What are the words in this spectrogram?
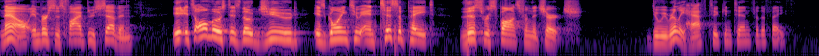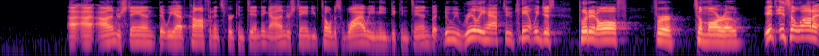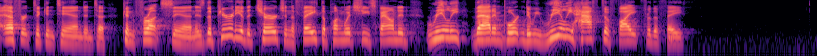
Now, in verses 5 through 7, it's almost as though Jude is going to anticipate this response from the church. Do we really have to contend for the faith? I, I, understand that we have confidence for contending. I understand you've told us why we need to contend, but do we really have to? Can't we just put it off for tomorrow? It, it's a lot of effort to contend and to confront sin. Is the purity of the church and the faith upon which she's founded really that important? Do we really have to fight for the faith?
